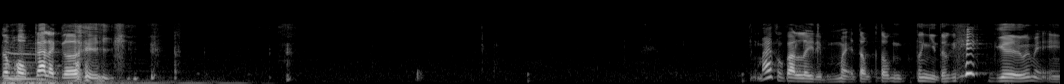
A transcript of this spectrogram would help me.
Đâm hụt cái là cười. Má con Cali thì mẹ tao tao tao nhìn tao ghét ghê với mẹ.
